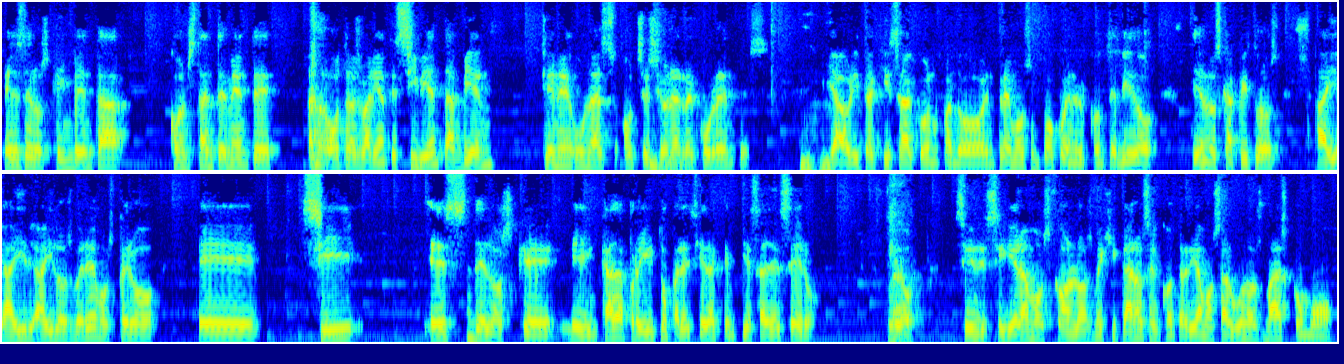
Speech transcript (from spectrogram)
es de los que inventa constantemente otras variantes, si bien también tiene unas obsesiones recurrentes. Y ahorita quizá con, cuando entremos un poco en el contenido y en los capítulos, ahí, ahí, ahí los veremos, pero eh, sí es de los que en cada proyecto pareciera que empieza de cero. Claro. si siguiéramos con los mexicanos encontraríamos algunos más como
